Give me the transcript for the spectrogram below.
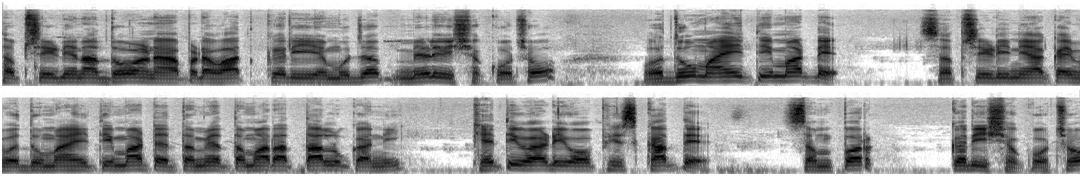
સબસિડીના ધોરણે આપણે વાત કરીએ એ મુજબ મેળવી શકો છો. વધુ માહિતી માટે, સબસિડીની આ કંઈ વધુ માહિતી માટે તમે તમારા તાલુકાની ખેતીવાડી ઓફિસ ખાતે સંપર્ક કરી શકો છો.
